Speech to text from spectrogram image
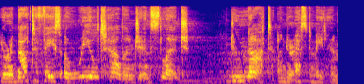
You're about to face a real challenge in Sledge. Do not underestimate him.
